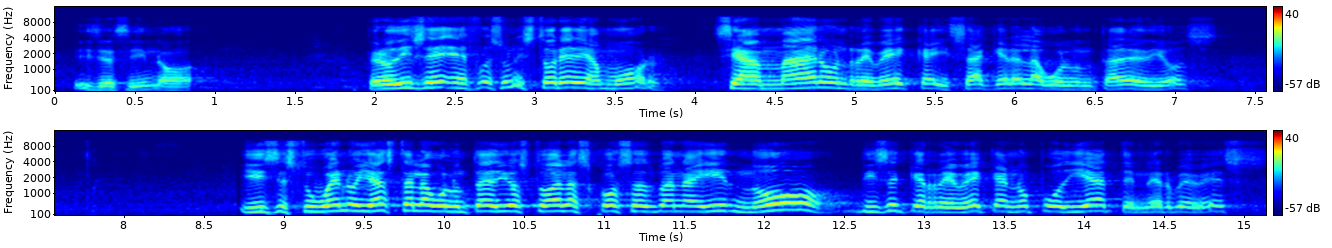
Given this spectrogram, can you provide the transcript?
Dice así, no. Pero dice, fue una historia de amor. Se amaron Rebeca y Isaac, era la voluntad de Dios. Y dices tú, bueno, ya está la voluntad de Dios, todas las cosas van a ir. No, dice que Rebeca no podía tener bebés.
